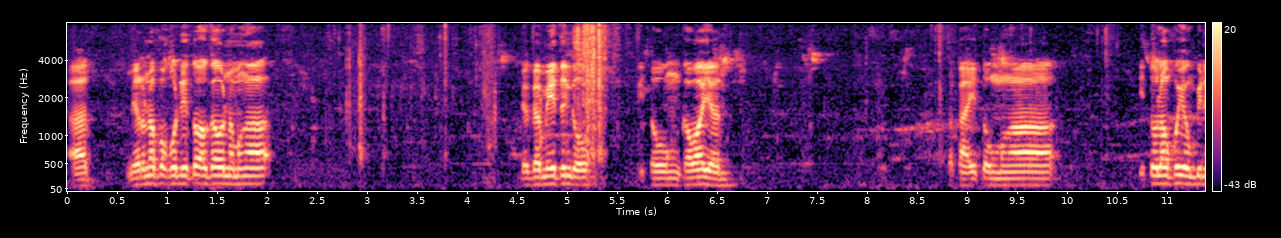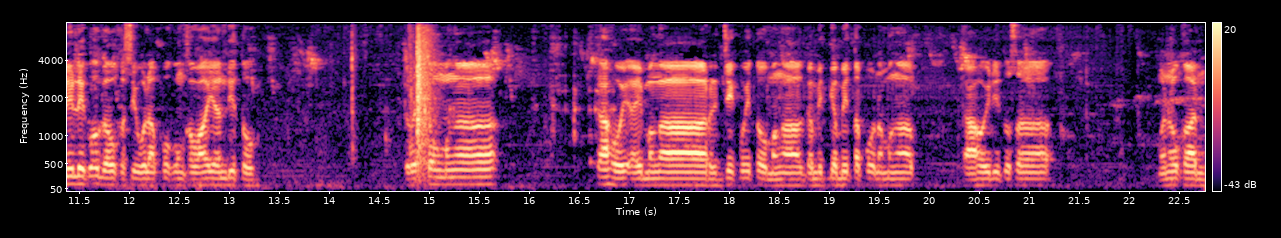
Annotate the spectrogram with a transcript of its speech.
At meron na po ko dito agaw ng mga gagamitin ko. Itong kawayan saka itong mga ito lang po yung binili ko agaw kasi wala po akong kawayan dito. Pero itong mga kahoy ay mga reject ko ito mga gamit-gamit na po ng mga kahoy dito sa manukan.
